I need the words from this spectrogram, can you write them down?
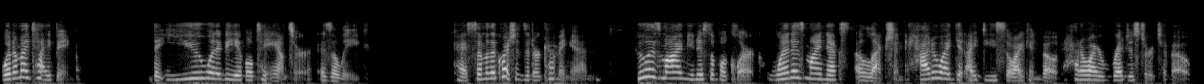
What am I typing that you want to be able to answer as a league? Okay, some of the questions that are coming in. Who is my municipal clerk? When is my next election? How do I get ID so I can vote? How do I register to vote?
